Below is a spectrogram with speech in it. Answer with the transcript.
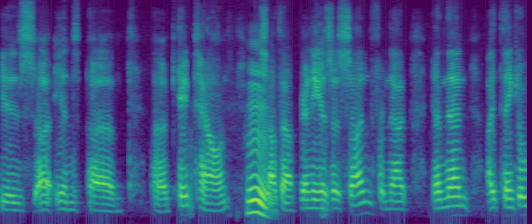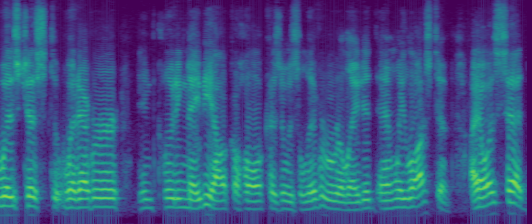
is uh, in uh, uh, Cape Town, Hmm. South Africa, and he has a son from that. And then I think it was just whatever including maybe alcohol because it was liver related, and we lost him. I always said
